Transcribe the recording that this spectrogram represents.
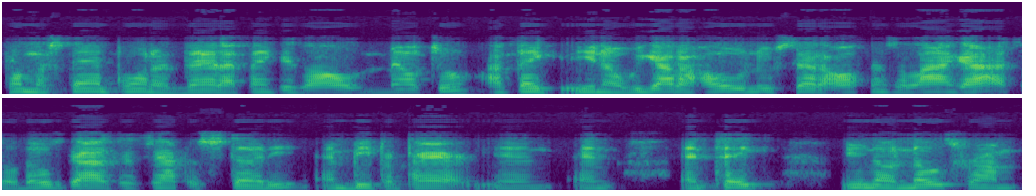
from a standpoint of that, I think is all mental. I think, you know, we got a whole new set of offensive line guys. So those guys just have to study and be prepared and, and, and take, you know, notes from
